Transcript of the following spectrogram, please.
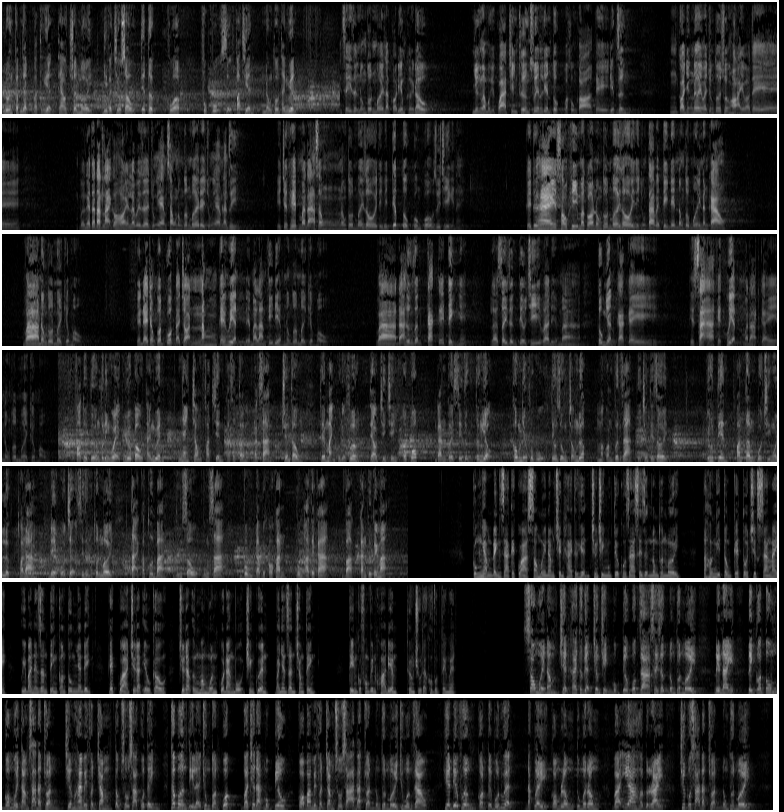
luôn cập nhật và thực hiện theo chuẩn mới, đi vào chiều sâu, thiết thực, phù hợp, phục vụ sự phát triển nông thôn Thái Nguyên. Xây dựng nông thôn mới là có điểm khởi đầu, nhưng là một cái quá trình thường xuyên liên tục và không có cái điểm dừng. Có những nơi mà chúng tôi xuống hỏi vào thế và người ta đặt lại câu hỏi là bây giờ chúng em xong nông thôn mới thì chúng em làm gì? Thì trước hết mà đã xong nông thôn mới rồi thì phải tiếp tục củng cố, duy trì cái này. Cái thứ hai, sau khi mà có nông thôn mới rồi thì chúng ta phải tính đến nông thôn mới nâng cao và nông thôn mới kiểu mẫu. Hiện nay trong toàn quốc đã chọn 5 cái huyện để mà làm thí điểm nông thôn mới kiểu mẫu. Và đã hướng dẫn các cái tỉnh ấy là xây dựng tiêu chí và để mà công nhận các cái cái xã, cái huyện mà đạt cái nông thôn mới kiểu mẫu. Phó Thủ tướng Vương Đình Huệ cũng yêu cầu Thái Nguyên nhanh chóng phát triển các sản phẩm đặc sản, truyền thống, thế mạnh của địa phương theo chương trình ô cốp gắn với xây dựng thương hiệu, không những phục vụ tiêu dùng trong nước mà còn vươn ra thị trường thế giới. Ưu tiên quan tâm bố trí nguồn lực thỏa đáng để hỗ trợ xây dựng nông thôn mới tại các thôn bản, vùng sâu, vùng xa, vùng đặc biệt khó khăn, vùng ATK và căn cứ cách mạng. Cũng nhằm đánh giá kết quả sau 10 năm triển khai thực hiện chương trình mục tiêu quốc gia xây dựng nông thôn mới, tại hội nghị tổng kết tổ chức sáng nay, Ủy ban nhân dân tỉnh Con Tum nhận định kết quả chưa đạt yêu cầu, chưa đáp ứng mong muốn của Đảng bộ, chính quyền và nhân dân trong tỉnh. Tin của phóng viên Khoa Điểm, thường trú tại khu vực Tây Nguyên. Sau 10 năm triển khai thực hiện chương trình mục tiêu quốc gia xây dựng nông thôn mới, đến nay tỉnh Con Tum có 18 xã đạt chuẩn, chiếm 20% tổng số xã của tỉnh, thấp hơn tỷ lệ chung toàn quốc và chưa đạt mục tiêu có 30% số xã đạt chuẩn nông thôn mới trung ương giao. Hiện địa phương còn tới 4 huyện Đắk Lây, Com Long, Tumorong và Ia Hờ chưa có xã đạt chuẩn nông thôn mới.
